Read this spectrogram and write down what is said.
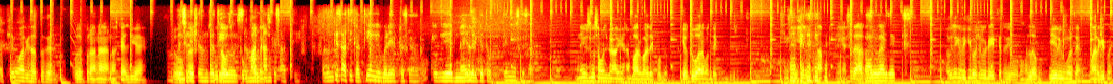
अक्षय कुमार के साथ तो फिर वो तो पुराना नॉस्टैल्जिया है। पिछली फ़िल्म जो थी वो सलमान खान के साथ थी। अब उनके साथ ही करती है ये बड़े एक्ट्रेस के साथ क्योंकि ये नए लड़के तो होते नहीं उसके साथ। नहीं उसको समझ में आ गया ना बार बार देखोगे। कि अब दोबारा मत देखो। बार बार देख। अभी लेकिन विकी कौशल को डेट कर रही हो मतलब ये रूमर्स हैं मार्केट में।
